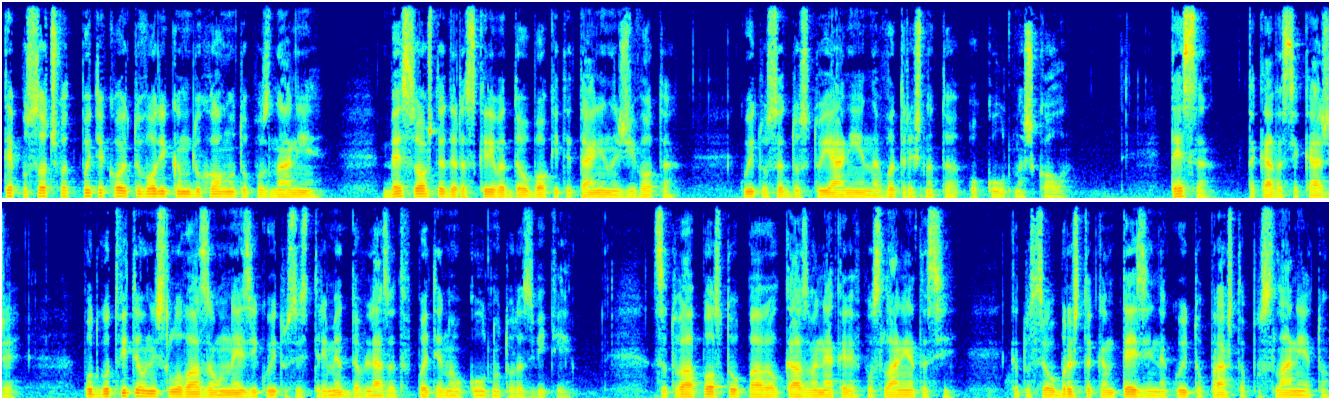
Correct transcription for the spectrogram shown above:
Те посочват пътя, който води към духовното познание, без още да разкриват дълбоките тайни на живота – които са достояние на вътрешната окултна школа. Те са, така да се каже, подготвителни слова за онези, които се стремят да влязат в пътя на окултното развитие. Затова апостол Павел казва някъде в посланията си, като се обръща към тези, на които праща посланието,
